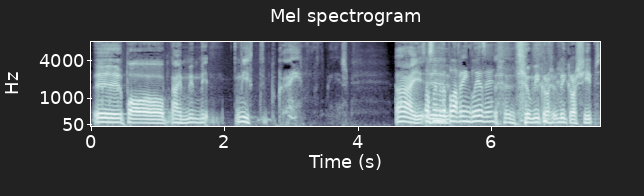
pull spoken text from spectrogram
Uh, para o, ai, mi, mi, mi, ai, Só se lembra uh, da palavra em inglês, é? micro, microchips,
